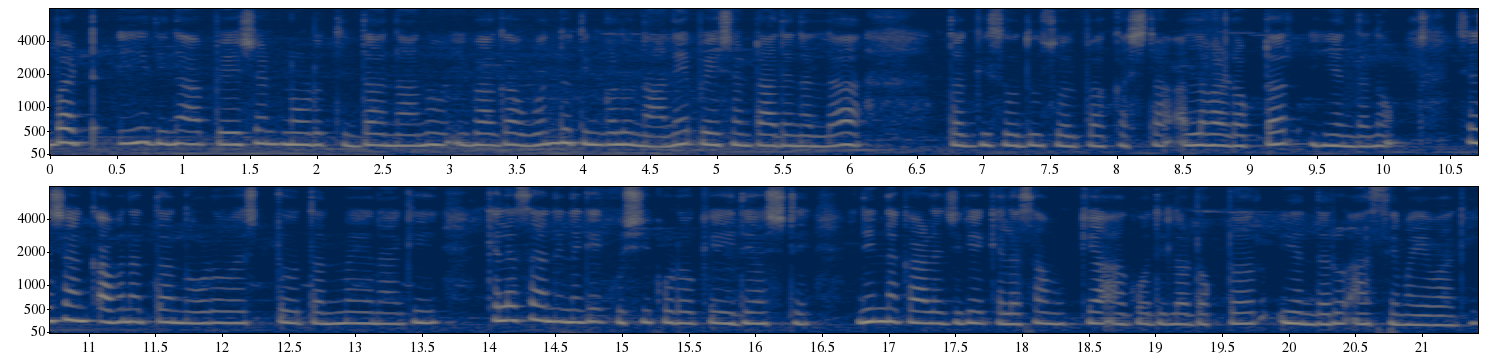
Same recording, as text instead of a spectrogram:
ಬಟ್ ಈ ದಿನ ಪೇಷಂಟ್ ನೋಡುತ್ತಿದ್ದ ನಾನು, ಇವಾಗ ಒಂದು ತಿಂಗಳು ನಾನೇ ಪೇಷಂಟ್ ಆದೆನಲ್ಲ ತಗ್ಗಿಸೋದು ಸ್ವಲ್ಪ ಕಷ್ಟ ಅಲ್ಲವಾ ಡಾಕ್ಟರ್ ಎಂದನು. ಶಶಾಂಕ್, ಅವನತ್ತ ನೋಡುವಷ್ಟು ತನ್ಮಯನಾಗಿ, ಕೆಲಸ ನಿನಗೆ ಖುಷಿ ಕೊಡೋಕೆ ಇದೆ ಅಷ್ಟೇ. ನಿನ್ನ ಕಾಳಜಿಗೆ ಕೆಲಸ ಮುಖ್ಯ ಆಗೋದಿಲ್ಲ ಡಾಕ್ಟರ್, ಎಂದರು ಹಾಸ್ಯಮಯವಾಗಿ.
